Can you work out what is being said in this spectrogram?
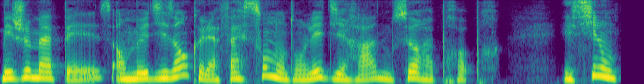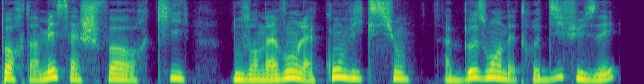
Mais je m'apaise en me disant que la façon dont on les dira nous sera propre. Et si l'on porte un message fort qui, nous en avons la conviction, a besoin d'être diffusé,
